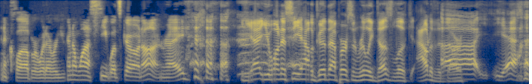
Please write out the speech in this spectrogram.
in a club or whatever. You're going to want to see what's going on, right? Yeah, you want to see how good that person really does look out of the dark. Uh, yeah.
